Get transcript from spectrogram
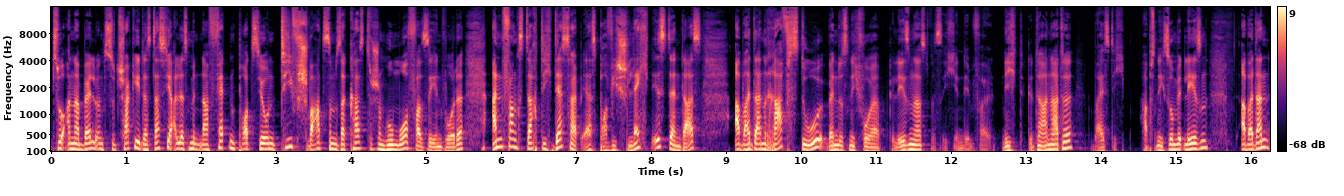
zu Annabelle und zu Chucky, dass das hier alles mit einer fetten Portion tiefschwarzem, sarkastischem Humor versehen wurde. Anfangs dachte ich deshalb erst, boah, wie schlecht ist denn das? Aber dann raffst du, wenn du es nicht vorher gelesen hast, was ich in dem Fall nicht getan hatte, weißt ich hab's nicht so mitlesen, aber dann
